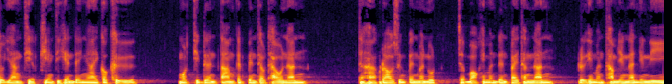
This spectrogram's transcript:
ตัวอย่างเทียบเคียงที่เห็นได้ง่ายก็คือหมดที่เดินตามกันเป็นแถวๆนั้น ถ้าหากเราซึ่งเป็นมนุษย์จะบอกให้มันเดินไปทางนั้น หรือให้มันทำอย่างนั้นอย่างนี้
